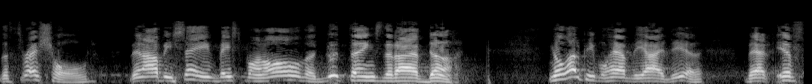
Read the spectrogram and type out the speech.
the threshold, then I'll be saved based upon all the good things that I have done. You know, a lot of people have the idea that if,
